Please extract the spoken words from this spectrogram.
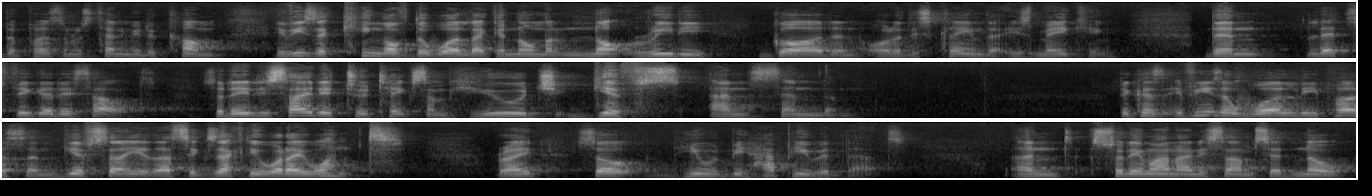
the person who's telling me to come, if he's a king of the world, like a normal, not really God and all of this claim that he's making, then let's figure this out. So they decided to take some huge gifts and send them. Because if he's a worldly person, gifts that's exactly what I want. right? So he would be happy with that. And Sulaiman alayhi said, no.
